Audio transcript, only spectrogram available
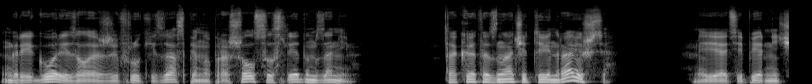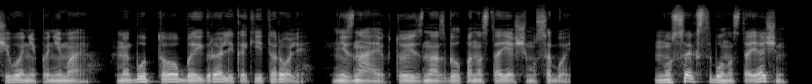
Григорий, заложив руки за спину, прошелся следом за ним. «Так это значит, ты ей нравишься?» «Я теперь ничего не понимаю. Мы будто оба играли какие-то роли. Не знаю, кто из нас был по-настоящему собой. Но секс-то был настоящим?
